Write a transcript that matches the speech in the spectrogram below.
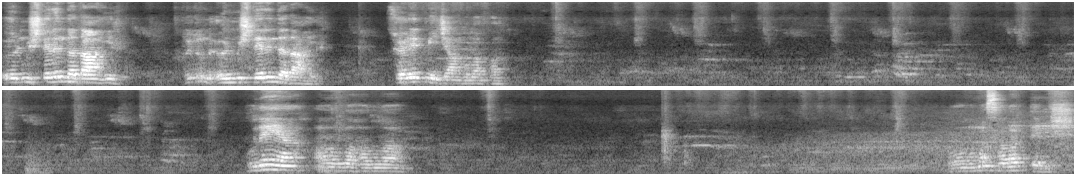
Ölmüşlerin de dahil. Duydun mu? Ölmüşlerin de dahil. Söyletmeyeceğim bu lafı. Bu ne ya? Allah Allah. Oğluma salak demiş.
